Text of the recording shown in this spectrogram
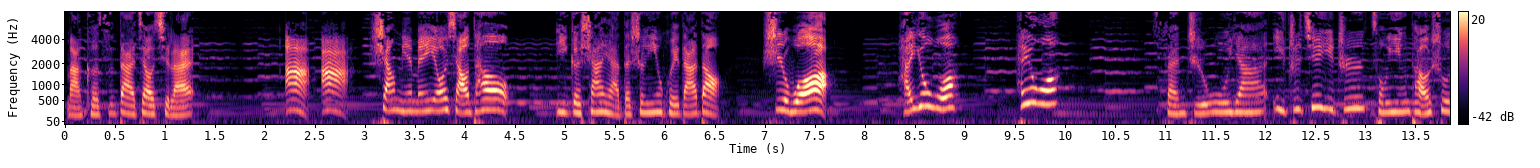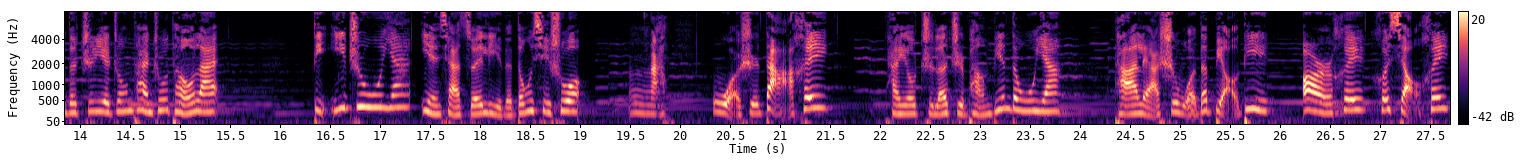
马克思大叫起来。啊啊！上面没有小偷。一个沙哑的声音回答道：“是我，还有我，还有我。”三只乌鸦一只接一只从樱桃树的枝叶中探出头来。第一只乌鸦咽下嘴里的东西，说：“嗯啊，我是大黑。”他又指了指旁边的乌鸦：“他俩是我的表弟二黑和小黑。”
